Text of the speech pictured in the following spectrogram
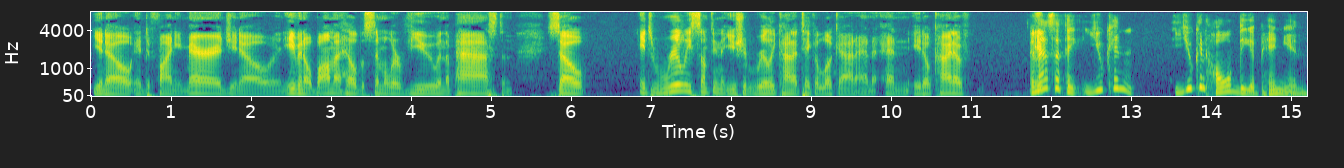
you know, in defining marriage, you know, and even Obama held a similar view in the past. And so it's really something that you should really kind of take a look at and, and it'll kind of. And it, that's the thing. You can you can hold the opinion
